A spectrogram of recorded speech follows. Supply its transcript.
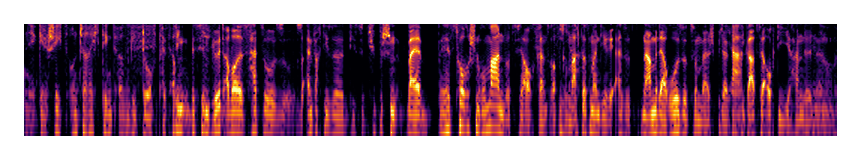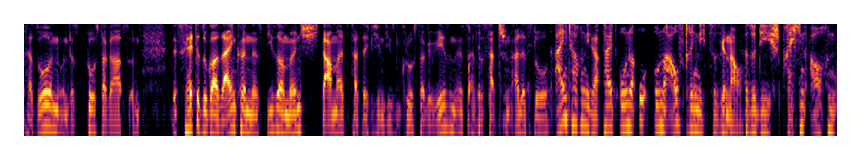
Nee, Geschichtsunterricht klingt irgendwie doof. Das klingt ein bisschen blöd, aber es hat so, so, so einfach diese, diese typischen, bei, bei, historischen Romanen wird es ja auch ganz oft ja. gemacht, dass man die, also Name der Rose zum Beispiel, da ja. gab es ja auch die handelnden genau. Personen und das Kloster gab es und es hätte sogar sein können, dass dieser Mönch damals tatsächlich in diesem Kloster gewesen ist. Also es hat schon alles so. Ein Eintauchen in diese ja. Zeit, ohne, ohne aufdringlich zu sein. Genau. Also die sprechen auch ein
